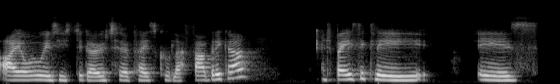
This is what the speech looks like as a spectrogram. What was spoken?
I always used to go to a place called La Fabrica, which basically is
